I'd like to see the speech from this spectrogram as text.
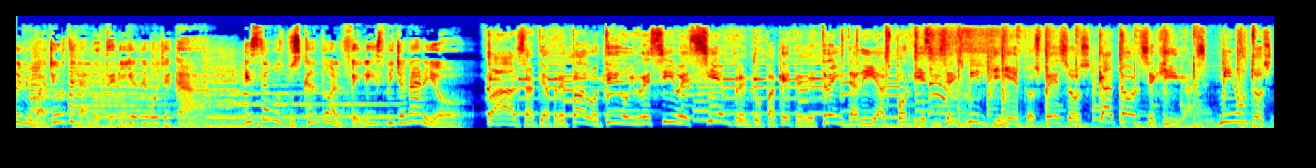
Premio mayor de la Lotería de Boyacá. Estamos buscando al feliz millonario. Pásate a prepago Tigo y recibe siempre en tu paquete de 30 días por 16,500 pesos 14 gigas, minutos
